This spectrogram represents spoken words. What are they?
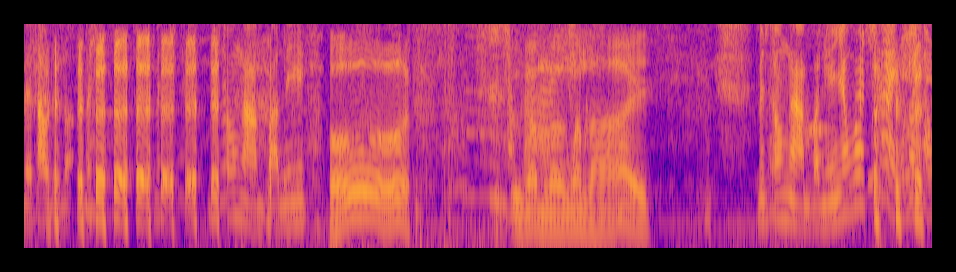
ไม่เท่าเดิมยวเนาะไม่เท่างามปานนี้โอ้ยงามเงามงามหลายไม่เท่างามปานนี้ยังว่าใช่ไม่เท่า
